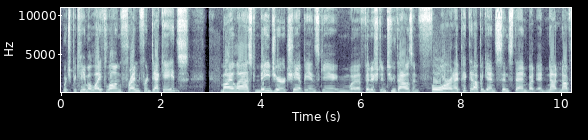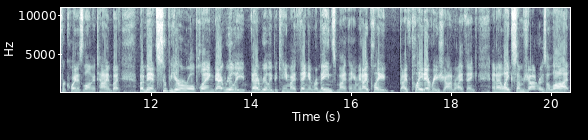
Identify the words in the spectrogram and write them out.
which became a lifelong friend for decades. My last major Champions game uh, finished in 2004, and I picked it up again since then, but not not for quite as long a time. But but man, superhero role playing that really that really became my thing and remains my thing. I mean, I played I've played every genre I think, and I like some genres a lot,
